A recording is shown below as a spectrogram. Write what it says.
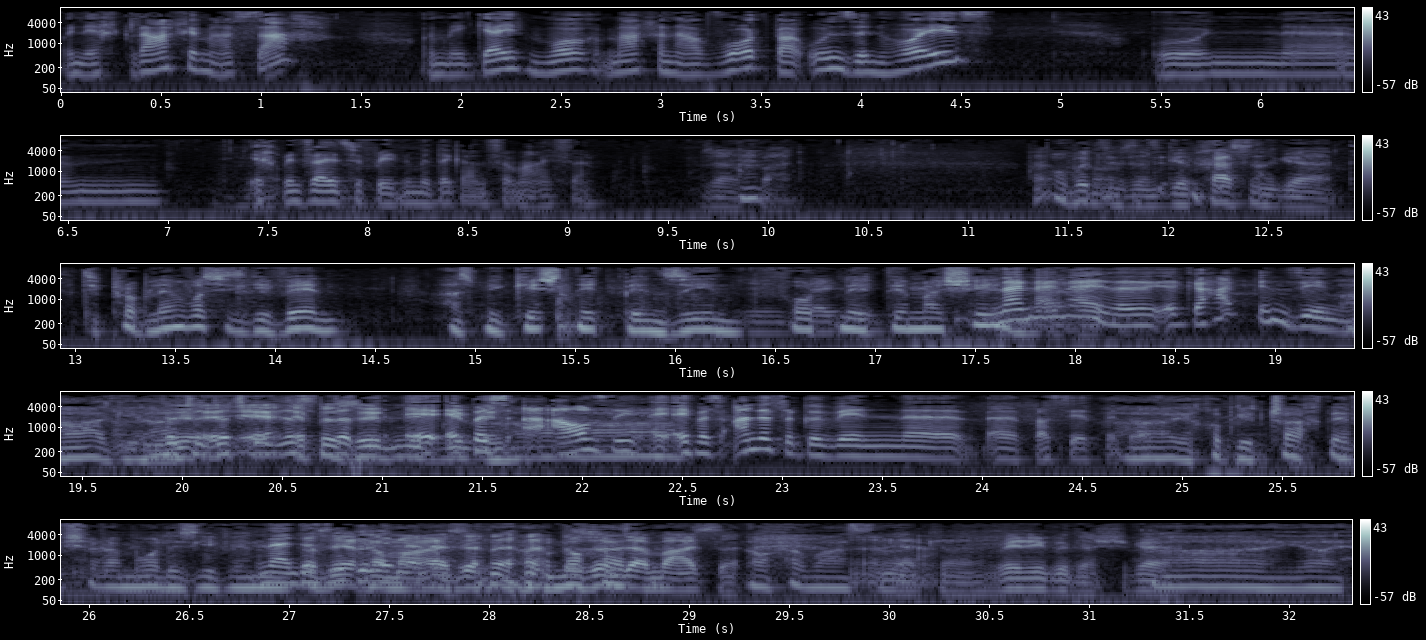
und ich gleiche mal Sach und wir gehen morgen machen ein Wort bei uns im Haus und ähm, ich bin sehr zufrieden mit der ganzen Meise. Sehr gut. Aber Sie sind gehassen gehabt. die Problem, was ist gewesen, als mir gischt nicht Benzin, fährt nicht die Maschine. Nein, nein, nein, er hat Benzin. Ah, Das, gehabt. das, das, Äh, das, etwas das, nicht äh, etwas, gewinn. als- etwas anderes gewinn äh, äh, passiert mit uns. Ah, ich hab getracht, öfter einmal ist gewesen. Nein, Das das ist ist ja gewinn. Maße. Das Noch ist der ein- Maße. Noch ein Maße. Ja, klar. Very good, das ist geil. Ah, ja,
